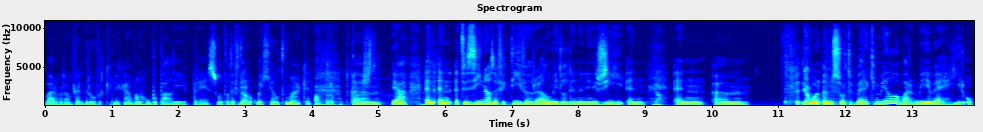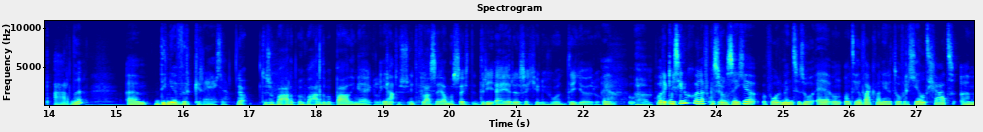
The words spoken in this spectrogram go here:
waar we dan verder over kunnen gaan, van hoe bepaal je je prijs, want dat heeft dan Ja. ook met geld te maken. Andere podcast. Ehm, ja, en, en het te zien als effectief een ruilmiddel en een energie en, Ja. en ehm, gewoon een soort werkmiddel waarmee wij hier op aarde ehm, dingen verkrijgen. Ja, het is een, waarde, een waardebepaling eigenlijk. Ja. Dus in plaats dat je anders zegt drie eieren, zeg je nu gewoon 3 euro. Ja. Ehm, Wat ik misschien nog wel even wil zeggen voor mensen zo, want, heel vaak wanneer het over geld gaat, ehm,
